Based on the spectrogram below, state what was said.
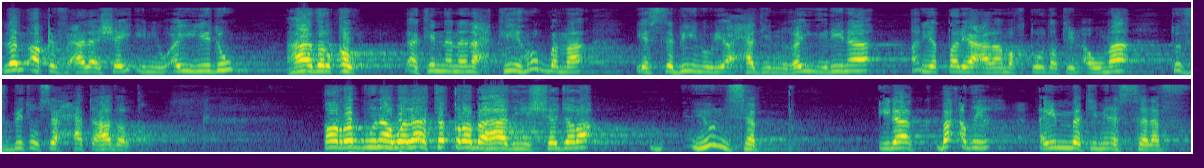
لم أقف على شيء يؤيد هذا القول لكننا نحكيه ربما يستبين لأحد غيرنا أن يطلع على مخطوطة أو ما تثبت صحة هذا القول. قال ربنا ولا تقرب هذه الشجرة ينسب إلى بعض أئمة من السلف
